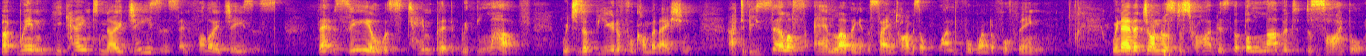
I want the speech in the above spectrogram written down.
But when he came to know Jesus and follow Jesus, that zeal was tempered with love, which is a beautiful combination. Uh, to be zealous and loving at the same time is a wonderful, wonderful thing. We know that John was described as the beloved disciple.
